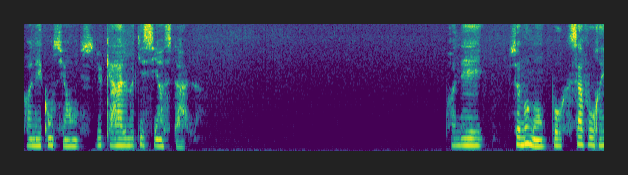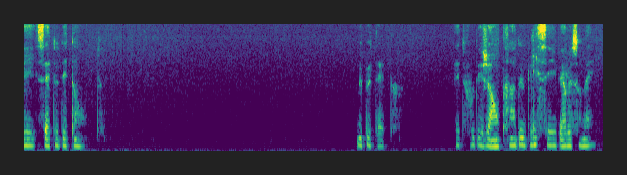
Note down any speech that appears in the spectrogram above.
Prenez conscience du calme qui s'y installe. Prenez moment pour savourer cette détente. Mais peut-être êtes-vous déjà en train de glisser vers le sommeil?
